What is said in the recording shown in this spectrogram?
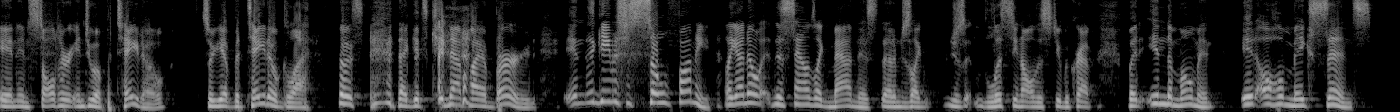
and installed her into a potato. So you have potato GLaDOS that gets kidnapped by a bird. And the game is just so funny. Like I know this sounds like madness that I'm just like just listing all this stupid crap, but in the moment, it all makes sense.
